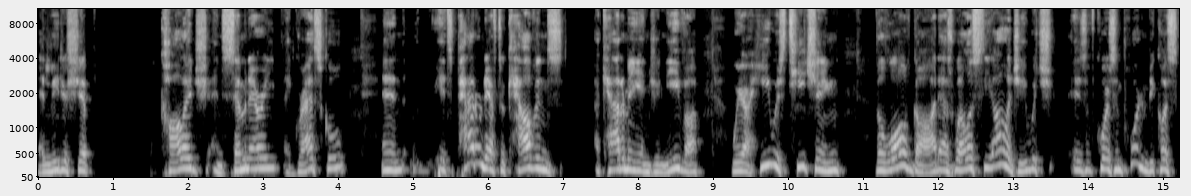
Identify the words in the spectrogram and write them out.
a leadership college and seminary, a grad school and it's patterned after Calvin's academy in Geneva, where he was teaching the law of God as well as theology, which is, of course, important because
